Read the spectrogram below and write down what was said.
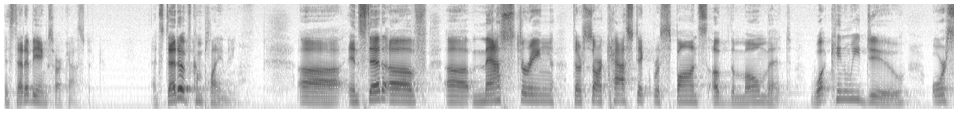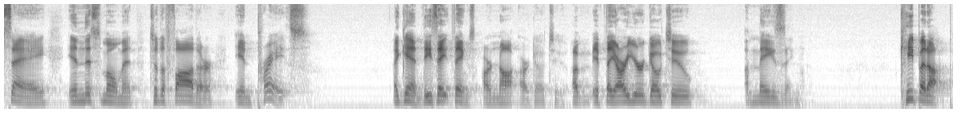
Instead of being sarcastic, instead of complaining, uh, instead of uh, mastering the sarcastic response of the moment, what can we do or say in this moment to the Father in praise. Again, these eight things are not our go to. Um, if they are your go to, amazing. Keep it up.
